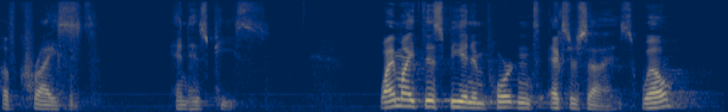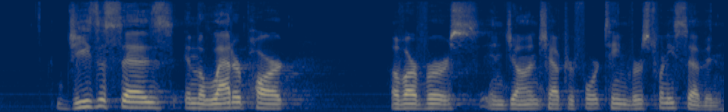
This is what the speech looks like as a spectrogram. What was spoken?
of Christ and his peace. Why might this be an important exercise? Well, Jesus says in the latter part of our verse in John chapter 14, verse 27,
